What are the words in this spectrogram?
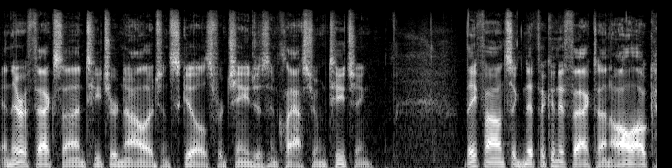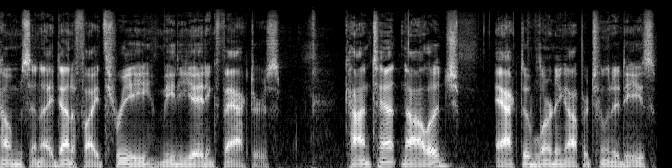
and their effects on teacher knowledge and skills for changes in classroom teaching. They found significant effect on all outcomes and identified three mediating factors content knowledge, active learning opportunities,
